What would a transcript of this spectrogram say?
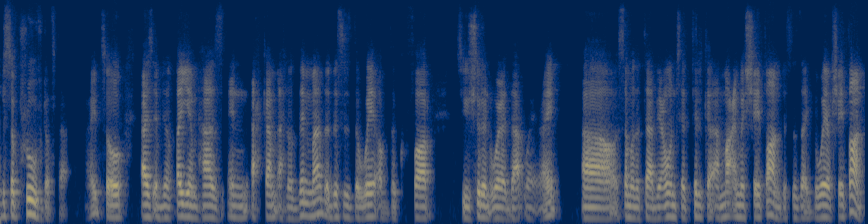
disapproved of that, right? So as Ibn al-Qayyim has in Ahkam Ahlul Dhimma, that this is the way of the kuffar, so you shouldn't wear it that way, right? Uh, some of the tabi'un said, Tilka ama'im shaitan. This is like the way of shaitan.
